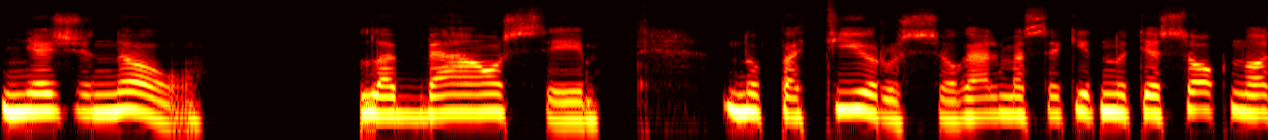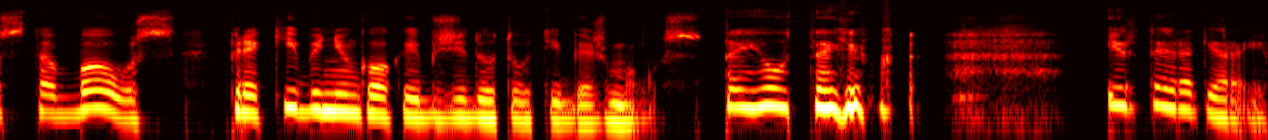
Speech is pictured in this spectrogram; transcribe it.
nežinau, labiausiai nupatyrusio, galima sakyti, nu tiesiog nuostabaus prekybininko kaip žydų tautybės žmogus. Tai jau taip. Ir tai yra gerai.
